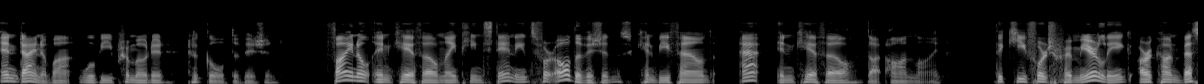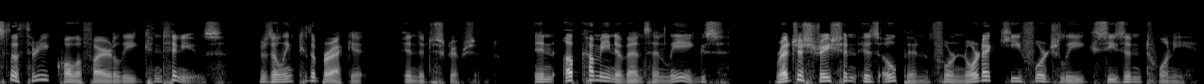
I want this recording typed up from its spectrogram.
and Dinobot will be promoted to gold division. Final NKFL 19 standings for all divisions can be found at nkfl.online. The Keyforge Premier League Archon Best of 3 qualifier league continues. There's a link to the bracket in the description. In upcoming events and leagues, registration is open for Nordic Keyforge League Season 20.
